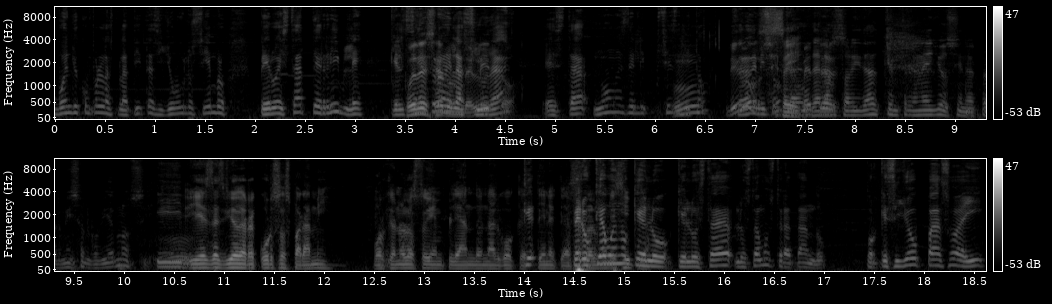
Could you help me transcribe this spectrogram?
bueno, yo compro las platitas y yo voy y los siembro, pero está terrible que el Puede centro de la delito. ciudad está, no, no es delito, ¿sí es Mm, delito? digo, ¿Será delito? Sí. De la autoridad que entren ellos sin el permiso del gobierno, sí. Y, Y es desvío de recursos para mí, porque no lo estoy empleando en algo que ¿Qué- tiene que hacer Pero el qué bueno municipio. que lo que lo está lo estamos tratando, porque si yo paso ahí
